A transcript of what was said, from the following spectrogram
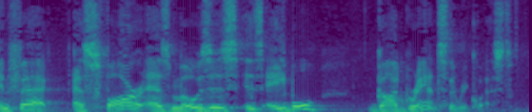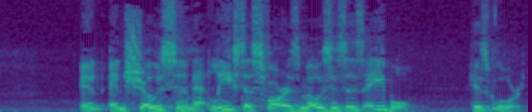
In fact, as far as Moses is able, God grants the request and, and shows him, at least as far as Moses is able, his glory.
